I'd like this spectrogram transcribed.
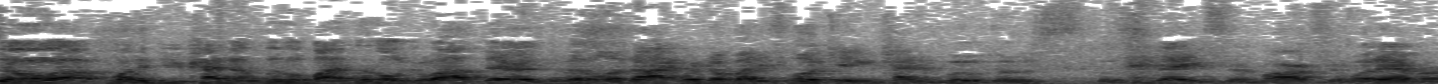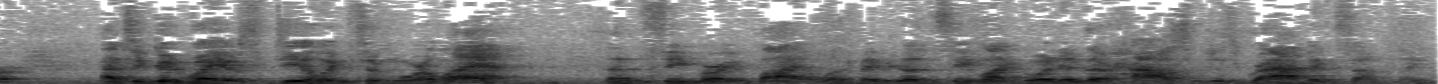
So uh, what if you kind of little by little go out there in the middle of the night when nobody's looking and kind of move those, those stakes or marks or whatever? That's a good way of stealing some more land. Doesn't seem very violent. Maybe it doesn't seem like going into their house and just grabbing something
